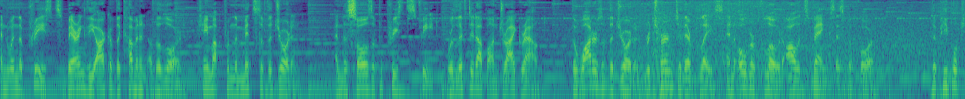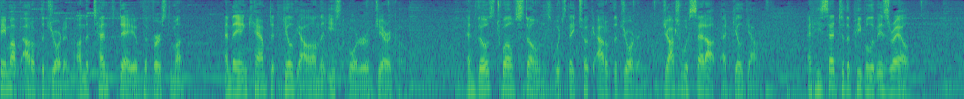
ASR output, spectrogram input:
And when the priests bearing the ark of the covenant of the Lord came up from the midst of the Jordan, and the soles of the priests' feet were lifted up on dry ground, the waters of the Jordan returned to their place and overflowed all its banks as before. The people came up out of the Jordan on the tenth day of the first month and they encamped at Gilgal on the east border of Jericho. And those twelve stones which they took out of the Jordan, Joshua set up at Gilgal. And he said to the people of Israel,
